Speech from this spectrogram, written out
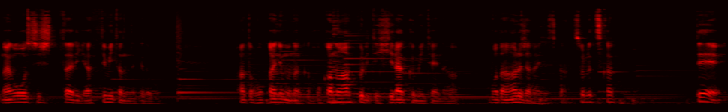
長押ししたりやってみたんだけどあと他にもなんか他のアプリで開くみたいなボタンあるじゃないですか。それ使って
